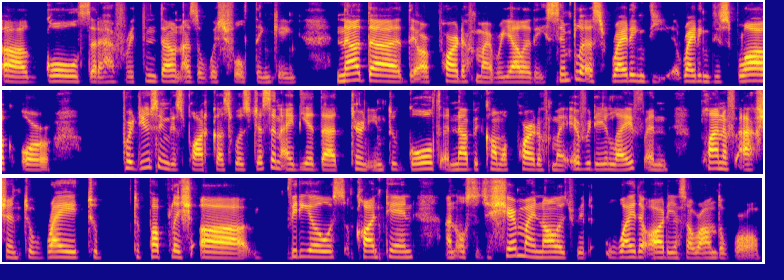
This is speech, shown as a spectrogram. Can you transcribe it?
uh, goals that I have written down as a wishful thinking. Now that they are part of my reality, simply as writing the writing this blog or producing this podcast was just an idea that turned into gold and now become a part of my everyday life and plan of action to write to to publish uh videos content and also to share my knowledge with wider audience around the world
